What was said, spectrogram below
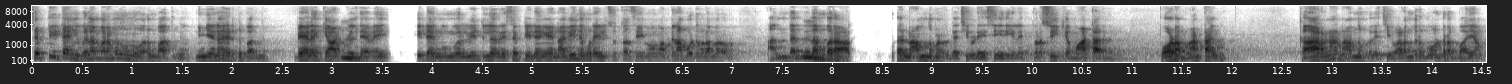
செப்டி டேங்க் விளம்பரம்னு ஒண்ணு வரும் பாத்துங்க. நீங்க என்ன எடுத்து பாருங்க. வேலைக்கு ஆட்கள் தேவை செப்டி டேங்க் உங்கள் வீட்டில் இருக்க செப்டி டேங்கை நவீன முறையில் சுத்தம் செய்வோம் அப்படிலாம் போட்டு விளம்பரம் அந்த விளம்பர ஆளுங்க கூட நாம் தமிழர் கட்சியினுடைய செய்திகளை பிரசவிக்க மாட்டார்கள். போட மாட்டாங்க. காரணம் நாம் தமிழர் கட்சி வளர்ந்துருமோன்ற பயம்.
